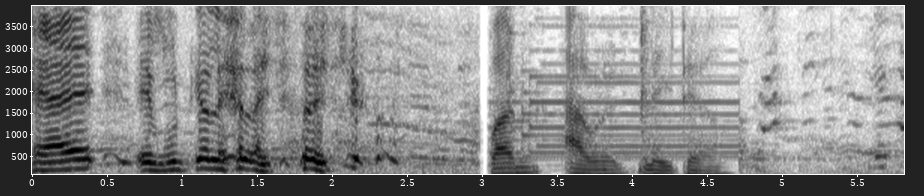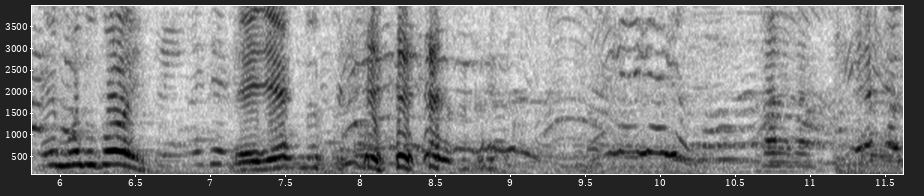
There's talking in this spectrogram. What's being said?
হ্যাঁ এই ফুটকে লাইটটা One hour later. এই মধু কই? এই যে। এটা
